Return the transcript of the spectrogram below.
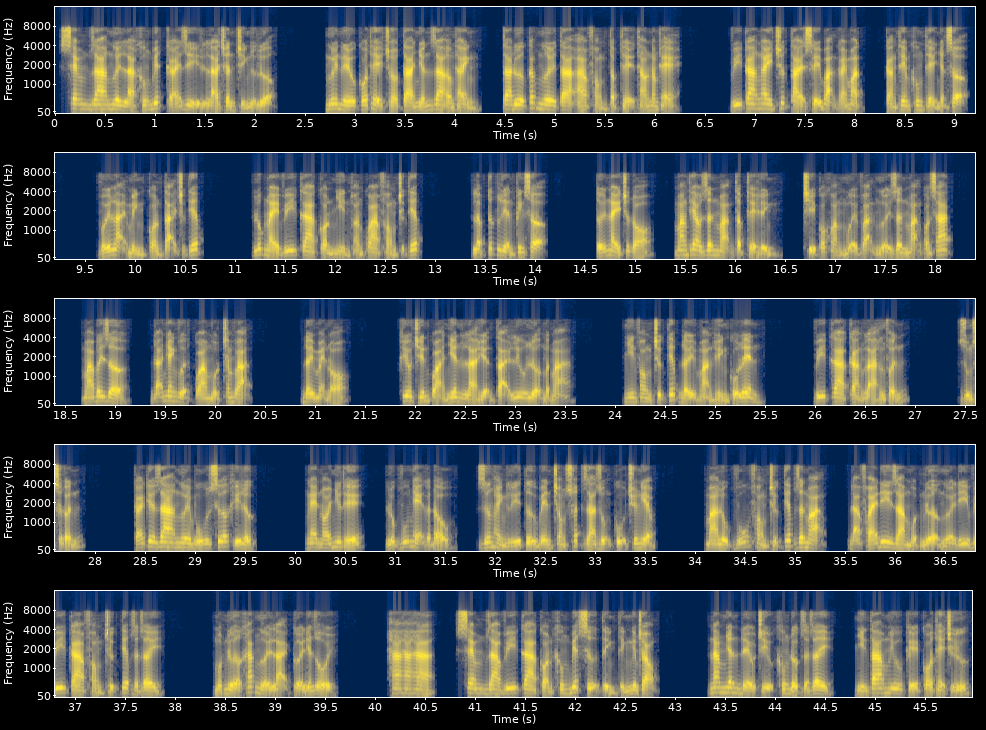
Xem ra ngươi là không biết cái gì là chân chính lực lượng. Ngươi nếu có thể cho ta nhấn ra âm thanh, ta đưa các ngươi ta a phòng tập thể thao năm thẻ. Vĩ ca ngay trước tài xế bạn gái mặt, càng thêm không thể nhận sợ. Với lại mình còn tại trực tiếp lúc này vĩ ca còn nhìn thoáng qua phòng trực tiếp. Lập tức liền kinh sợ. Tới này trước đó, mang theo dân mạng tập thể hình, chỉ có khoảng mười vạn người dân mạng quan sát. Mà bây giờ, đã nhanh vượt qua một trăm vạn. Đây mẹ nó. Khiêu chiến quả nhiên là hiện tại lưu lượng mật mã. Nhìn phòng trực tiếp đầy màn hình cố lên, vĩ ca càng là hưng phấn. Dùng sức ấn. Cái kia ra ngươi bú sữa khí lực. Nghe nói như thế, lục vũ nhẹ gật đầu, dương hành lý từ bên trong xuất a dụng cụ chuyên nghiệp. Mà lục vũ phòng trực tiếp dân mạng, đã phái đi ra một nửa người đi vĩ ca phòng trực tiếp giật dây. Một nửa khác người lại cười điên rồi. Ha ha ha xem ra vĩ ca còn không biết sự tình tính nghiêm trọng. Nam nhân đều chịu không được giật dây, nhìn ta mưu kế có thể chứ?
